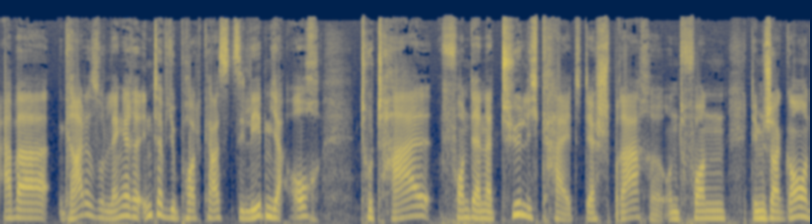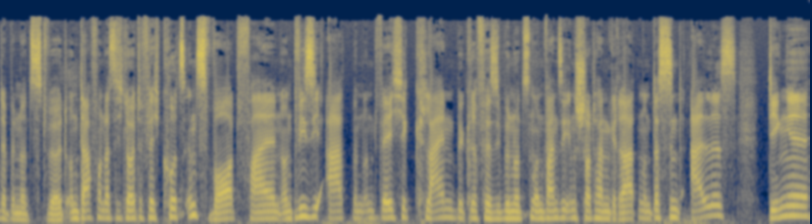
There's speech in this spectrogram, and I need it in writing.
Aber gerade so längere Interview-Podcasts, sie leben ja auch total von der Natürlichkeit der Sprache und von dem Jargon, der benutzt wird und davon, dass sich Leute vielleicht kurz ins Wort fallen und wie sie atmen und welche kleinen Begriffe sie benutzen und wann sie ins Stottern geraten. Und das sind alles Dinge,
